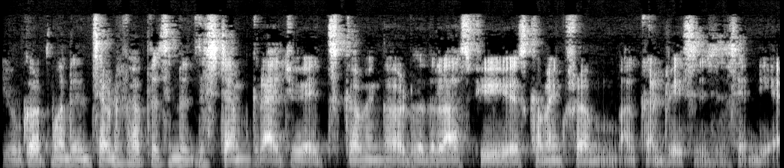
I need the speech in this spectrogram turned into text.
you've got more than 75% of the STEM graduates coming out over the last few years coming from a country such as India.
